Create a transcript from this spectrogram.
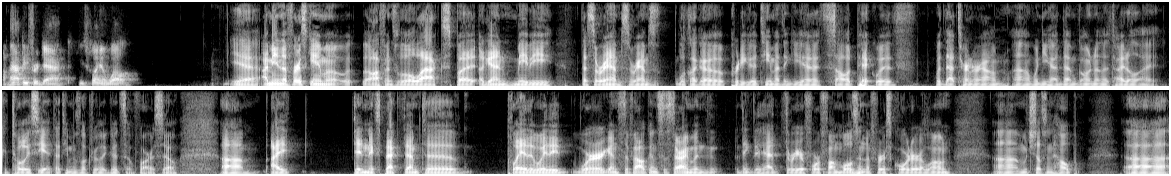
I'm happy for Dak. He's playing well. Yeah, I mean the first game uh, the offense was a little lax, but again, maybe that's the Rams. The Rams look like a pretty good team. I think you had a solid pick with with that turnaround uh, when you had them going to the title. I could totally see it. That team has looked really good so far. So um, I didn't expect them to play the way they were against the Falcons to start. I mean, I think they had three or four fumbles in the first quarter alone, um, which doesn't help. Uh,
